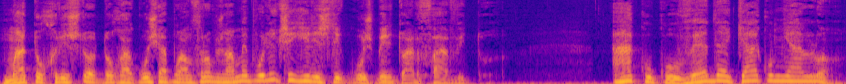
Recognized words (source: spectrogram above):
Μα το Χριστό το έχω ακούσει από ανθρώπους να είμαι πολύ ξεγυριστικούς περί το αρθάβητο Άκου κουβέντα και άκου μυαλό.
